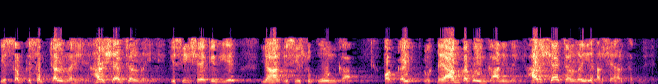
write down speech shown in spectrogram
ये सब के सब चल रहे हैं, हर शय चल रही है। किसी शय के लिए यहाँ किसी सुकून का और कई, क्याम का कोई इम्कान ही नहीं। हर शय चल रही है, हर शय हरकत में है।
